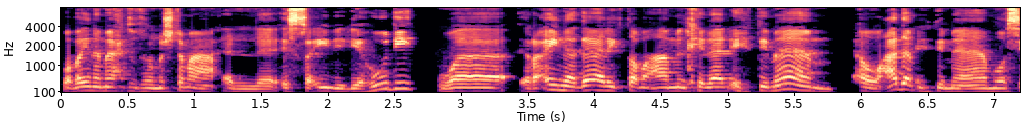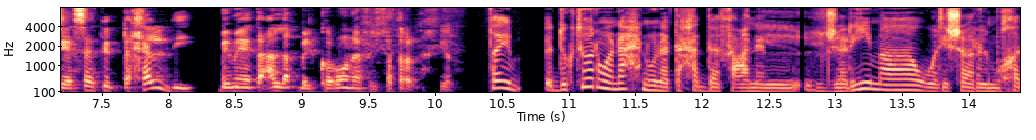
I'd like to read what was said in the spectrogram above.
وبين ما يحدث في المجتمع الإسرائيلي اليهودي ورأينا ذلك طبعا من خلال اهتمام أو عدم اهتمام وسياسات التخلي بما يتعلق بالكورونا في الفترة الأخيرة. طيب دكتور ونحن نتحدث عن الجريمة وانتشار المخدرات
